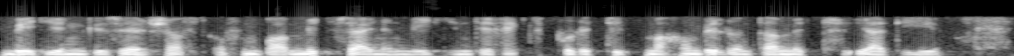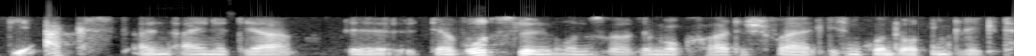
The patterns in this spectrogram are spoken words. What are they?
Mediengesellschaft offenbar mit seinen Medien direkt Politik machen will und damit ja die, die Axt an eine der, der Wurzeln unserer demokratisch-freiheitlichen Grundordnung legt.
